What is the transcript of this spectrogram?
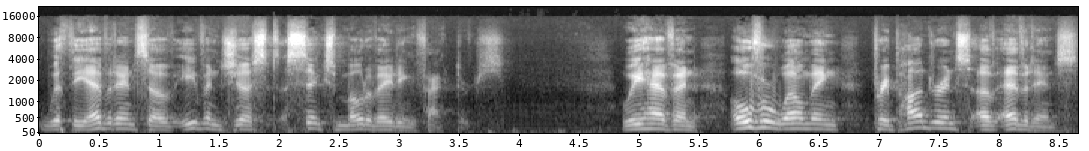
with the evidence of even just six motivating factors. We have an overwhelming preponderance of evidence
